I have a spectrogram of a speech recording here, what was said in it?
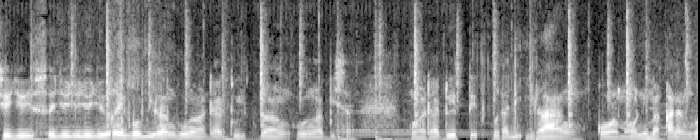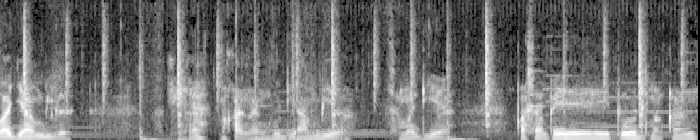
sejujur sejujurnya gue bilang gue gak ada duit bang. Gue nggak bisa gue ada duit duit gue tadi hilang. Kalau mau nih makanan gue aja ambil. Akhirnya makanan gue diambil sama dia. Pas sampai itu dimakan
